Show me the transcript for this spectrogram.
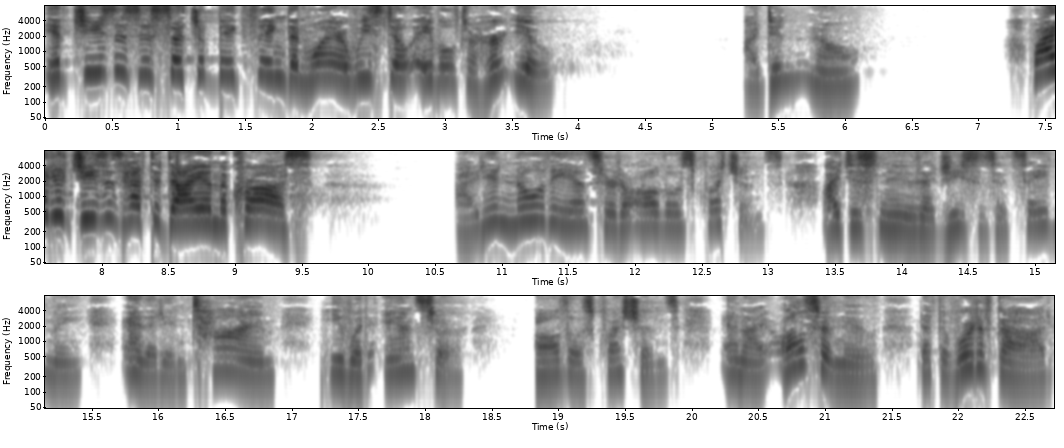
If Jesus is such a big thing, then why are we still able to hurt you? I didn't know. Why did Jesus have to die on the cross? I didn't know the answer to all those questions. I just knew that Jesus had saved me and that in time he would answer all those questions. And I also knew that the Word of God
